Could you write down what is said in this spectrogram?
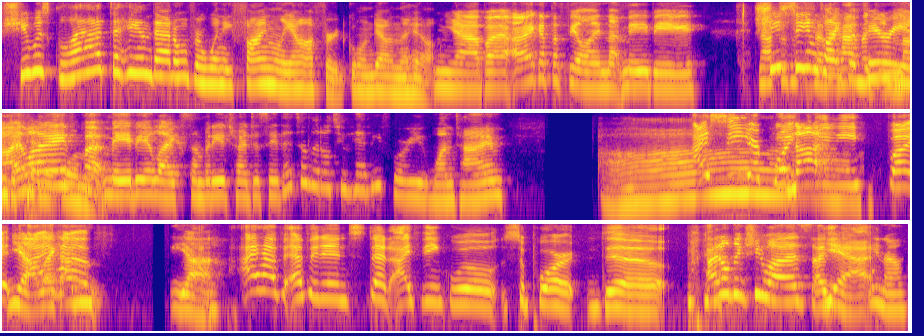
She was glad to hand that over when he finally offered going down the hill. Yeah, but I get the feeling that maybe She that this has seemed like a very in my independent life, woman. but maybe like somebody tried to say that's a little too heavy for you one time. Ah. I see your point, Not- Amy, but Yeah, I like have I'm. Yeah, I have evidence that I think will support the. I don't think she was. I just, Yeah. you know.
